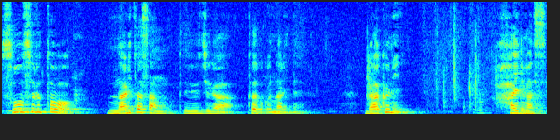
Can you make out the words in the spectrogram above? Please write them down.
そうすると成田山という字が例えばこれ成ね。楽に入ります。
